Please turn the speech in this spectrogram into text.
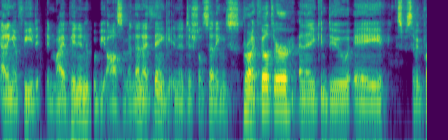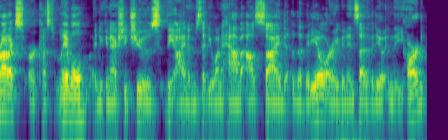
adding a feed, in my opinion, would be awesome. And then I think in additional settings, product filter, and then you can do a specific products or a custom label, and you can actually choose the items that you want to have outside of the video or even inside the video in the card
